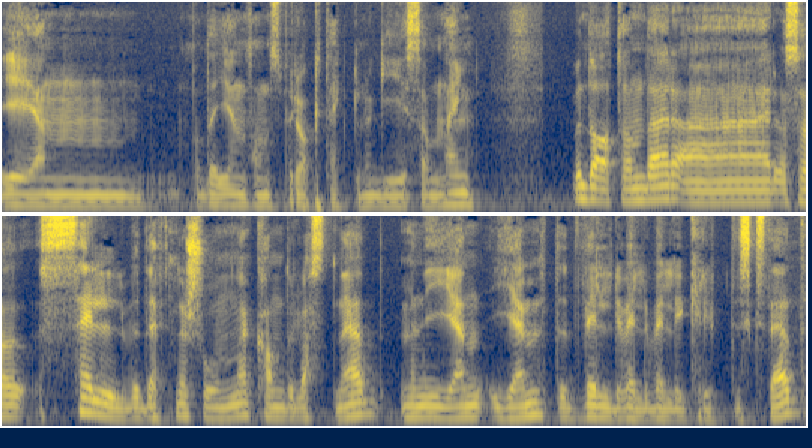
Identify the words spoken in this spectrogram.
i en, i en sånn språkteknologisammenheng. Men dataen der er altså Selve definisjonene kan du laste ned, men igjen gjemt et veldig, veldig, veldig kryptisk sted.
